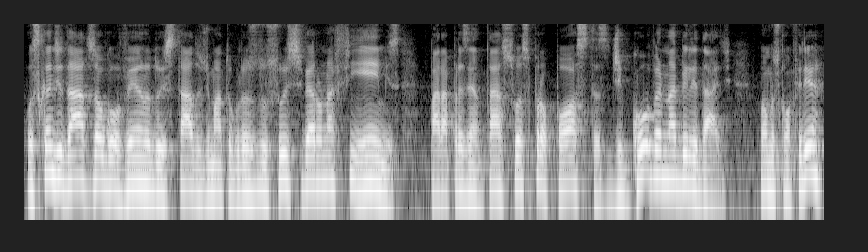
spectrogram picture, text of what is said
Os candidatos ao governo do estado de Mato Grosso do Sul estiveram na FIEMES para apresentar suas propostas de governabilidade. Vamos conferir?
